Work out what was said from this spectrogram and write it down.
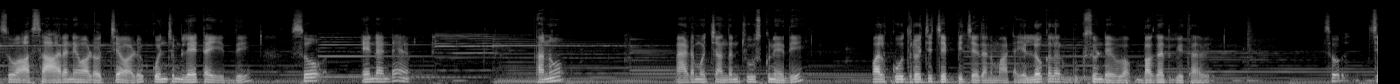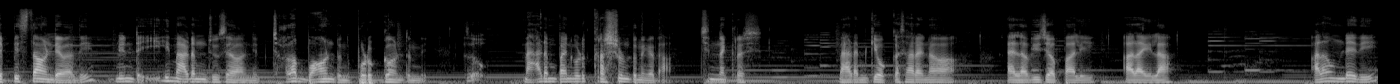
సో ఆ సార్ అనేవాడు వచ్చేవాడు కొంచెం లేట్ అయ్యిద్ది సో ఏంటంటే తను మేడం వచ్చి అందరిని చూసుకునేది. వాళ్ళ కూతురు వచ్చి చెప్పించేది అనమాట ఎల్లో కలర్ బుక్స్ ఉండేవి భగవద్గీత అవి. సో చెప్పిస్తూ ఉండేవాది నేను డైలీ మేడం చూసేవాడిని. చాలా బాగుంటుంది పొడుగ్గా ఉంటుంది. సో మేడం పైన కూడా క్రష్ ఉంటుంది కదా. చిన్న క్రష్ మేడంకి ఒక్కసారైనా ఐ లవ్ యూ చెప్పాలి. అలా ఇలా. అలా ఉండేది.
